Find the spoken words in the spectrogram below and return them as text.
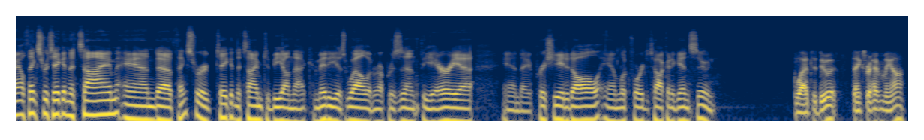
Kyle, thanks for taking the time, and uh, thanks for taking the time to be on that committee as well and represent the area. And I appreciate it all, and look forward to talking again soon. Glad to do it. Thanks for having me on.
